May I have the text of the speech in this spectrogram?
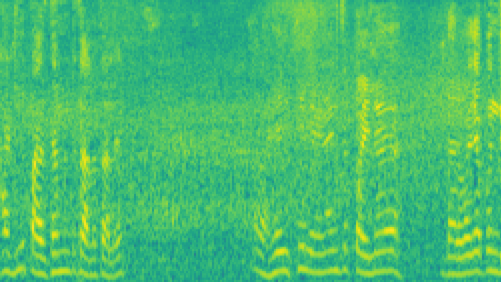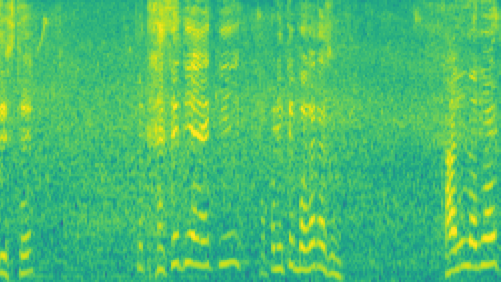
हार्डली पाच दहा मिनटं चालत आलं हे इथे लेण्यांचं पहिलं दरवाजा पण दिसतोय. तर खासियत ही आहे की आपण इथे बघत असून खाली लगेच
